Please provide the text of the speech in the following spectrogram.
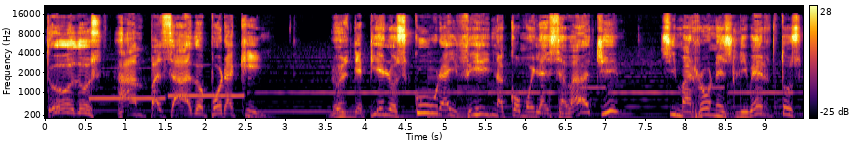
Todos han pasado por aquí. Los de piel oscura y fina como el azabache cimarrones libertos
